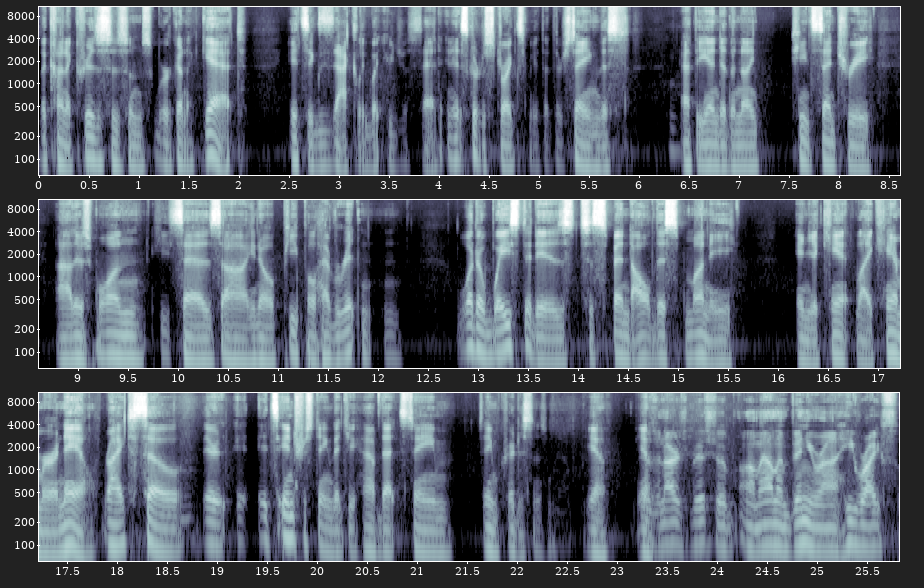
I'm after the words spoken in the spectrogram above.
the kind of criticisms we're going to get. It's exactly what you just said. And it sort of strikes me that they're saying this at the end of the 19th century. Uh, there's one, he says, uh, you know, people have written what a waste it is to spend all this money and you can't like hammer a nail, right? So there, it's interesting that you have that same same criticism. Yeah. Yeah. As an archbishop, um, Allen Vigneron, he writes,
